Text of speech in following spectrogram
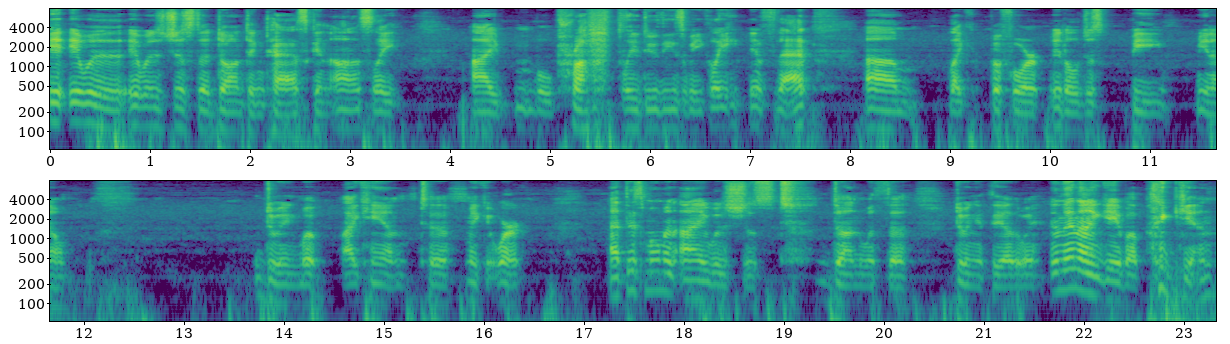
It it was it was just a daunting task and honestly I will probably do these weekly, if that. Um, like before, it'll just be, you know, doing what I can to make it work. At this moment, I was just done with the doing it the other way. And then I gave up again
